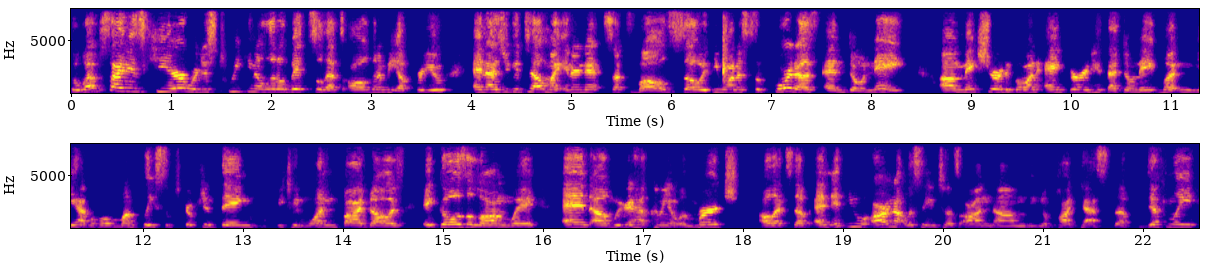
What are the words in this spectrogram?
the website is here. We're just tweaking a little bit, so that's all going to be up for you. And as you can tell, my internet sucks balls. So if you want to support us and donate, um, make sure to go on Anchor and hit that donate button. You have a whole monthly subscription thing between one and five dollars. It goes a long way. And um, we're gonna have coming out with merch. all that stuff. And if you are not listening to us on, um, you know, podcast stuff, definitely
